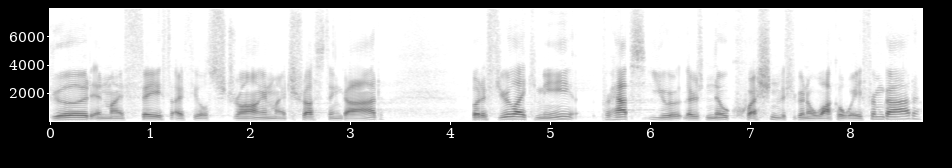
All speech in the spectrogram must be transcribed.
good in my faith, I feel strong in my trust in God. But if you're like me, perhaps there's no question if you're going to walk away from God,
